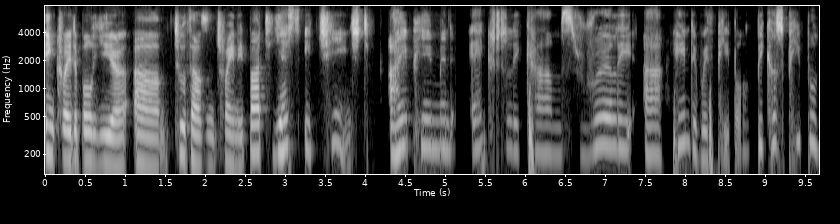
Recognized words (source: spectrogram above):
incredible year, um, 2020. But yes, it changed iPayment actually comes really uh, handy with people because people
